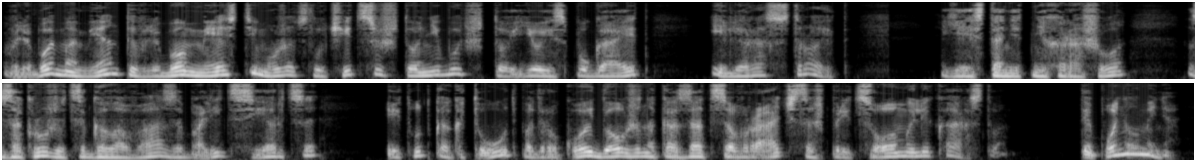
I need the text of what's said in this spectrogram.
В любой момент и в любом месте может случиться что-нибудь, что ее испугает или расстроит. Ей станет нехорошо, закружится голова, заболит сердце, и тут как тут под рукой должен оказаться врач со шприцом и лекарством. Ты понял меня? —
